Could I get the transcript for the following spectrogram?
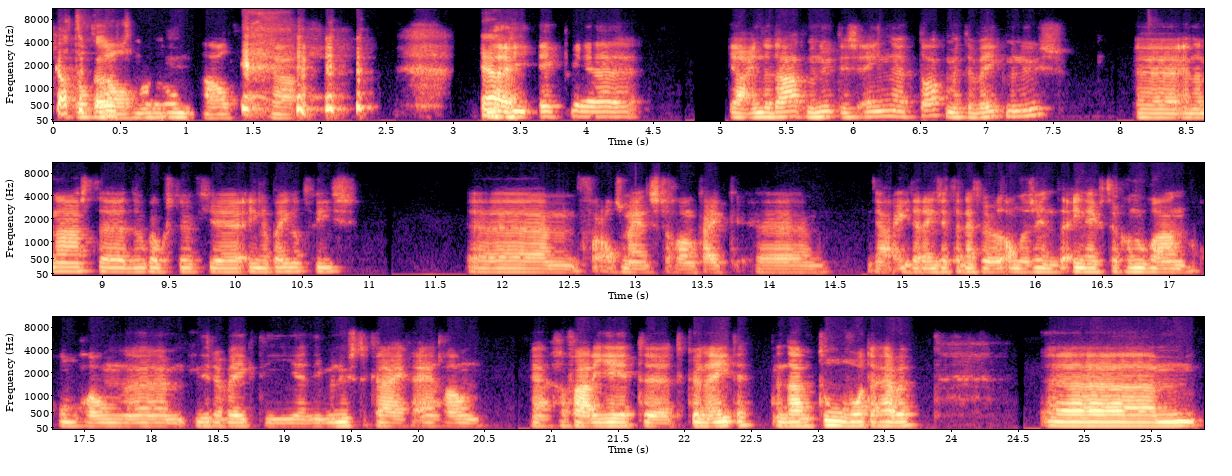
dat onbetaald, ja. Ja. Nee, ik, uh, ja, inderdaad, minuut is één uh, tak met de weekmenu's. Uh, en daarnaast doe ik ook een stukje één op één advies. Ehm, voor als mensen gewoon, kijk, ehm, ja, iedereen zit er net weer wat anders in. De een heeft er genoeg aan om gewoon ehm, iedere week die, die menus te krijgen en gewoon gevarieerd te kunnen eten. En daar een tool voor te hebben. Um,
